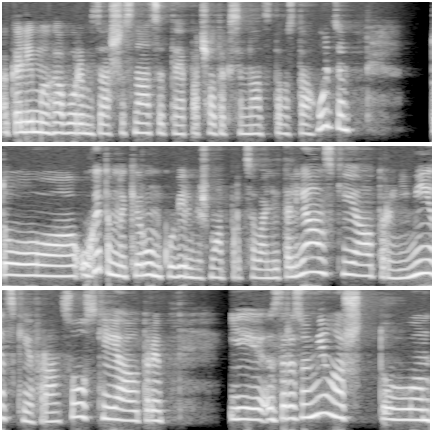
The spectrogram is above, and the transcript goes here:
А калі мы гаворым за 16 пачатак 17 стагоддзя то у гэтым накірунку вельмі шмат працавалі італьянскія аўтары нямецкія французскія аўтары. І зразумела што у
